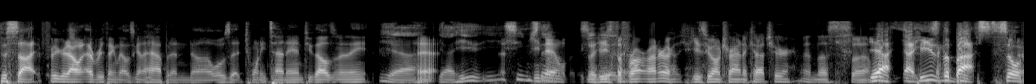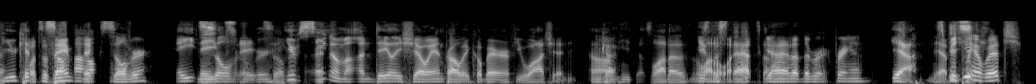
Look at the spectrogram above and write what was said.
decide figured out everything that was going to happen in uh, what was that 2010 and 2008. Yeah, Yeah. yeah. He he seems He to nailed it. So he's the front runner. He's who I'm trying to catch here in this. Um, Yeah, yeah, he's the best. So if you can, what's his name? somehow- Nick Silver. Nate, Nate Silver. Silver. Silver. You've seen him on Daily Show and probably Colbert if you watch it. Um, Okay. He does a lot of a He's lot the of stats guy that they bring in. Yeah, yeah. Speaking of which,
